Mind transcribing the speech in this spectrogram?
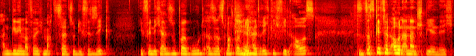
angenehmer für mich macht, ist halt so die Physik. Die finde ich halt super gut. Also das macht bei ja. mir halt richtig viel aus das, das gibt es halt auch in anderen Spielen nicht,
